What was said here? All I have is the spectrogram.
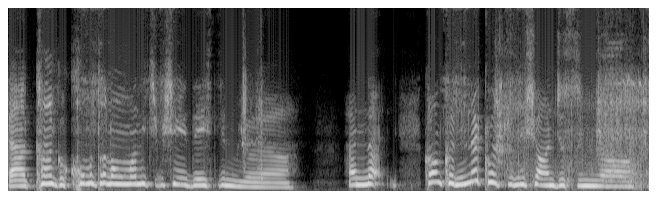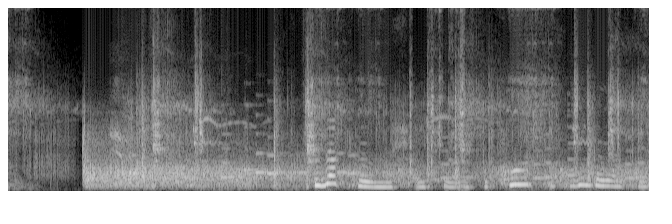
Ya kanka komutan olman hiçbir şeyi değiştirmiyor ya. Ha ne, kanka ne kötü nişancısın ya. Tuzak kurmuş eşyalısı. Kur, istediğin kadar kur.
